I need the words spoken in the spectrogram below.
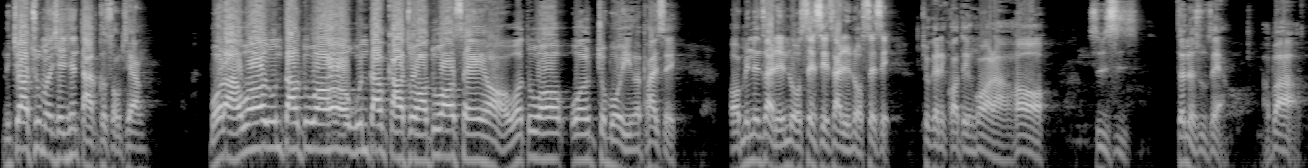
你叫他出门前先打个手枪。无啦，我阮兜拄好，阮兜家族拄好生吼，我拄好我就无闲个拍摄，哦，明天再联络，谢谢再联络，谢谢，就给你挂电话了，吼，是不是？真的是这样，好不好？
